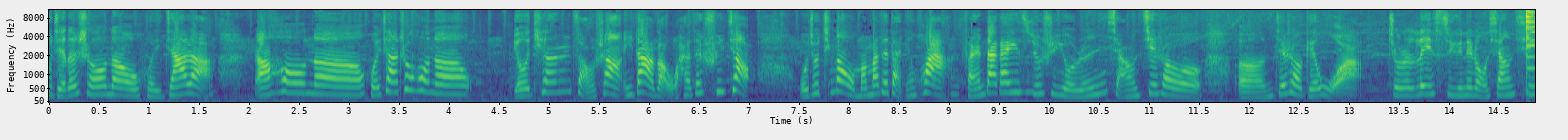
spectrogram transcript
五节的时候呢，我回家了，然后呢，回家之后呢，有一天早上一大早我还在睡觉，我就听到我妈妈在打电话，反正大概意思就是有人想要介绍，嗯，介绍给我。就是类似于那种相亲，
